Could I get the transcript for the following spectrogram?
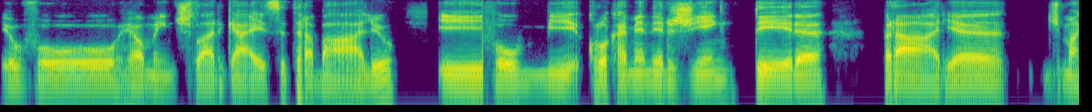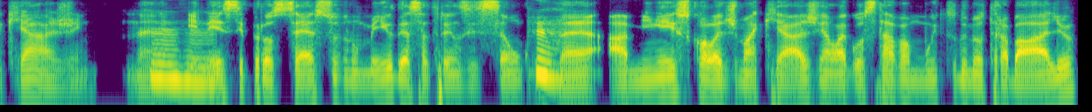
eu vou realmente largar esse trabalho e vou me colocar minha energia inteira para a área de maquiagem. Né? Uhum. E nesse processo, no meio dessa transição, né, a minha escola de maquiagem, ela gostava muito do meu trabalho,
